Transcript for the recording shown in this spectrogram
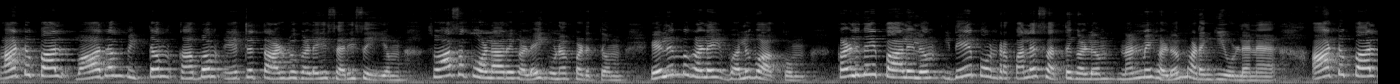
ஆட்டுப்பால் வாதம் பித்தம் கபம் ஏற்றத்தாழ்வுகளை சரி செய்யும். சுவாச கோளாறுகளை குணப்படுத்தும். எலும்புகளை வலுவாக்கும். கழுதை பாலிலும் இதே போன்ற பல சத்துகளும் நன்மைகளும் அடங்கியுள்ளன. ஆட்டுப்பால்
